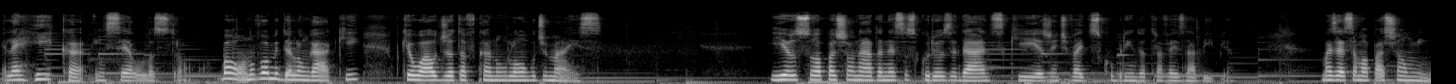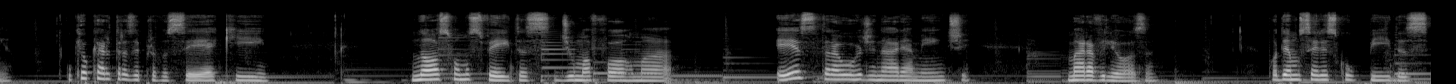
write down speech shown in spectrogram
ela é rica em células tronco. Bom, não vou me delongar aqui, porque o áudio já está ficando longo demais. E eu sou apaixonada nessas curiosidades que a gente vai descobrindo através da Bíblia. Mas essa é uma paixão minha. O que eu quero trazer para você é que nós fomos feitas de uma forma extraordinariamente maravilhosa. Podemos ser esculpidas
